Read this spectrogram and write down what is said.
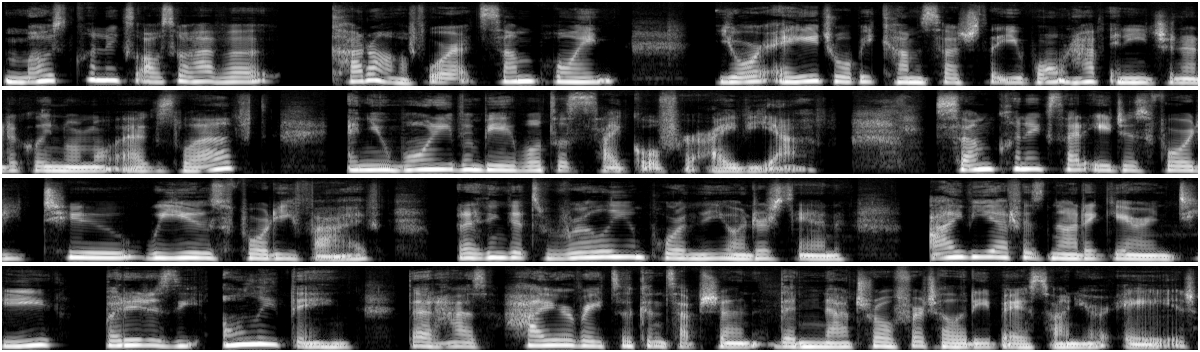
Most clinics also have a cutoff where at some point your age will become such that you won't have any genetically normal eggs left and you won't even be able to cycle for IVF. Some clinics at ages 42, we use 45, but I think it's really important that you understand IVF is not a guarantee, but it is the only thing that has higher rates of conception than natural fertility based on your age.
